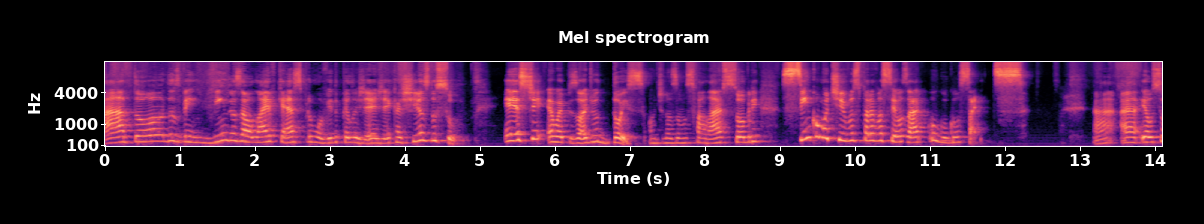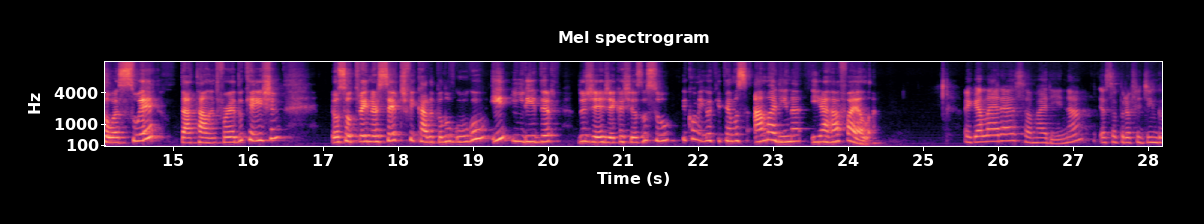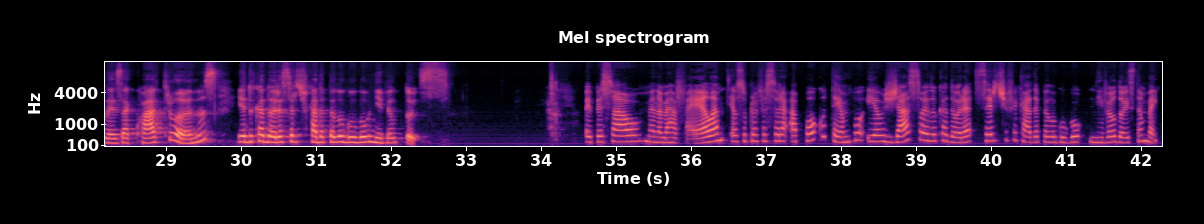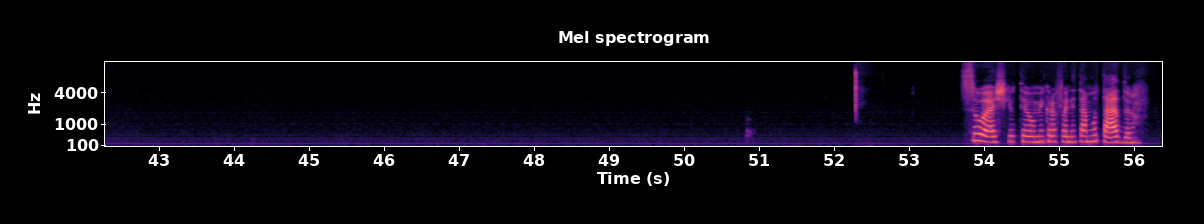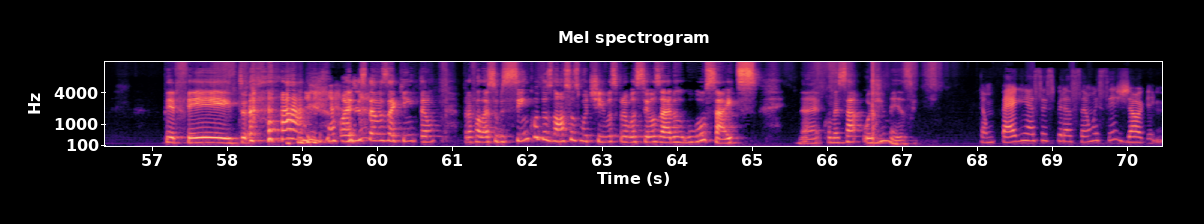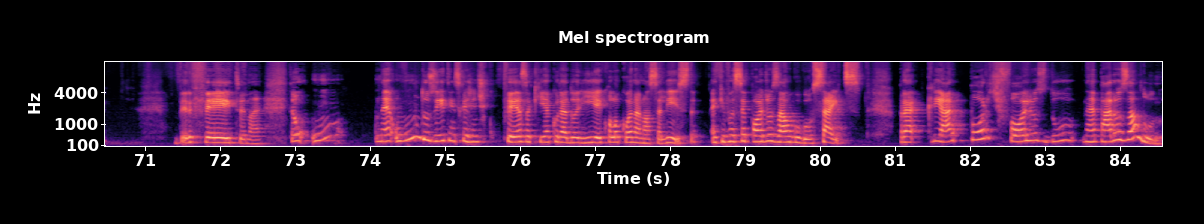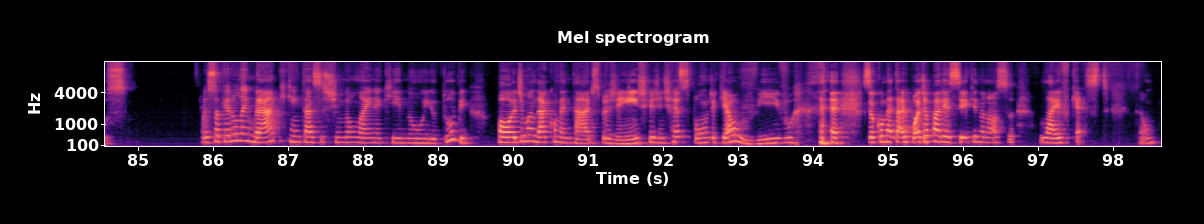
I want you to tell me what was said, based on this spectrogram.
Olá a todos, bem-vindos ao livecast promovido pelo GG Caxias do Sul. Este é o episódio 2, onde nós vamos falar sobre cinco motivos para você usar o Google Sites. Tá? Eu sou a Sue, da Talent for Education, eu sou trainer certificada pelo Google e líder do GG Caxias do Sul, e comigo aqui temos a Marina e a Rafaela. Oi, galera, eu sou a Marina, eu sou prof de inglês há quatro anos e educadora certificada pelo Google nível 2. Oi, pessoal, meu nome é Rafaela, eu sou professora há pouco tempo e eu já sou educadora certificada pelo Google nível 2 também. Su, acho que o teu microfone está mutado. Perfeito! Hoje estamos aqui, então, para falar sobre cinco dos nossos motivos para você usar o Google Sites. Né? Começar hoje mesmo. Então, peguem essa inspiração e se joguem. Perfeito, né? Então, um, né, um dos itens que a gente fez aqui, a curadoria, e colocou na nossa lista, é que você pode usar o Google Sites para criar portfólios do, né, para os alunos. Eu só quero lembrar que quem está assistindo online aqui no YouTube pode mandar comentários para gente, que a gente responde aqui ao vivo. Seu comentário pode aparecer aqui no nosso livecast. Então,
